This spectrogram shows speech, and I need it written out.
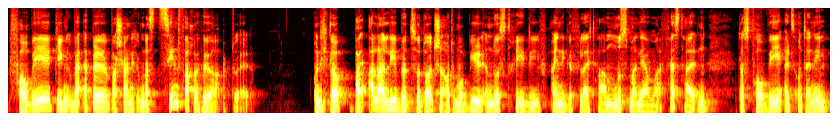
VW gegenüber Apple wahrscheinlich um das Zehnfache höher aktuell. Und ich glaube, bei aller Liebe zur deutschen Automobilindustrie, die einige vielleicht haben, muss man ja mal festhalten, dass VW als Unternehmen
